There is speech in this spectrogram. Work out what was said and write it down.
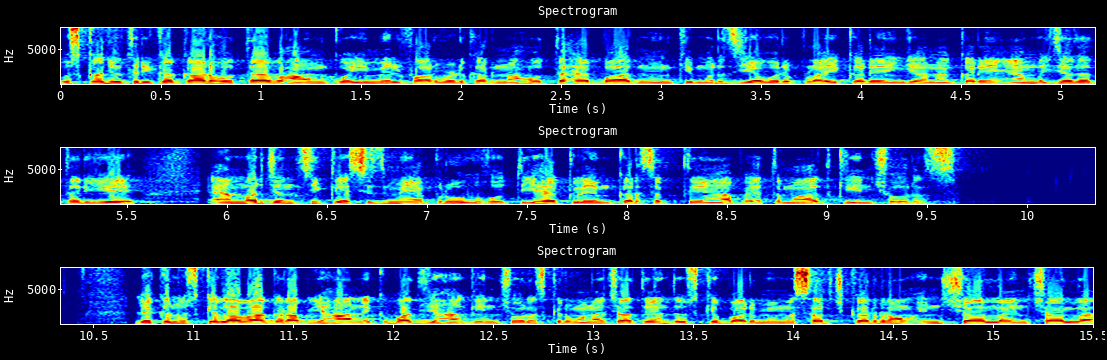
उसका जो तरीकाकार होता है, वहाँ उनको ईमेल फॉरवर्ड करना होता है, बाद में उनकी मर्ज़ी है, वो रिप्लाई करें, या ना करें। ज़्यादातर ये एमरजेंसी केसेज में अप्रूव होती है क्लेम कर सकते हैं आप अतमाद की इंश्योरेंस लेकिन उसके अलावा अगर आप यहाँ आने के बाद यहाँ की इंश्योरेंस करवाना चाहते हैं तो उसके बारे में मैं सर्च कर रहा हूँ। इनशाला इनशाला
